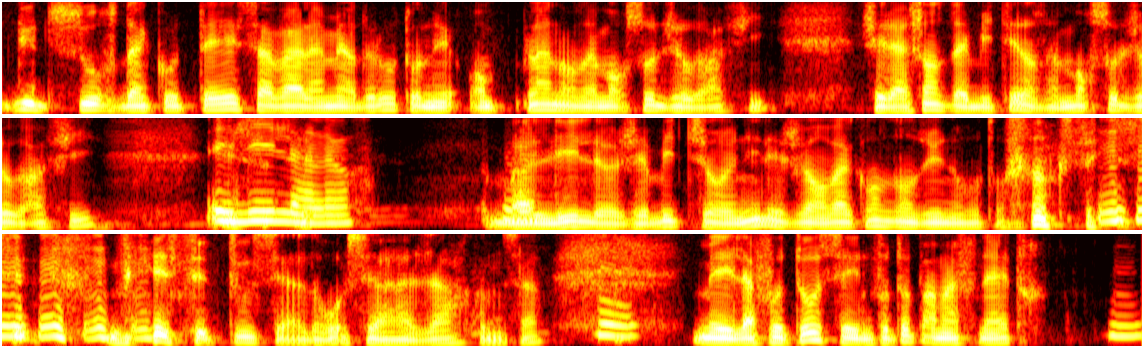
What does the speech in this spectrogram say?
d'une source d'un côté, ça va à la mer de l'autre. On est en plein dans un morceau de géographie. J'ai la chance d'habiter dans un morceau de géographie. Et, l'île alors? Bah, L'île, j'habite sur une île et je vais en vacances dans une autre. mais c'est tout, c'est un, c'est un hasard comme ça. Mais la photo, c'est une photo par ma fenêtre. Mm.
